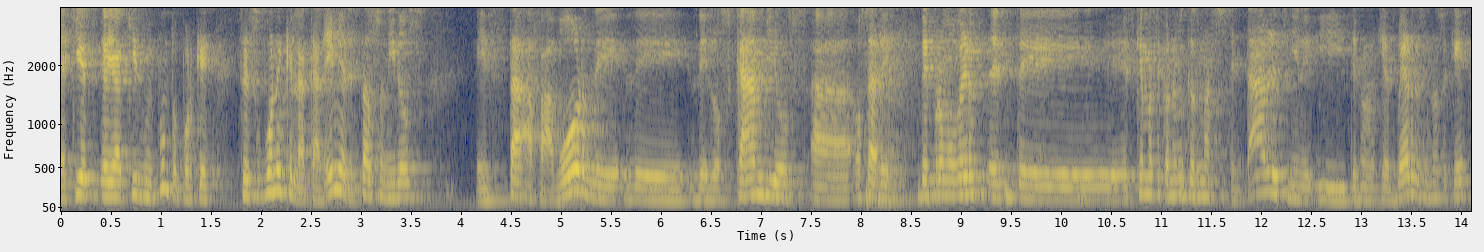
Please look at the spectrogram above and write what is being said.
aquí es, y aquí es mi punto, porque se supone que la Academia de Estados Unidos está a favor de, de- de los cambios, o sea, de, de promover este, esquemas económicos más sustentables y, y tecnologías verdes y no sé qué,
